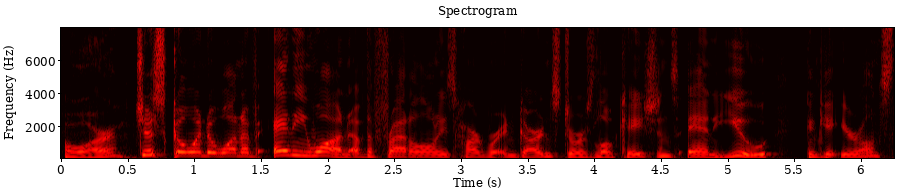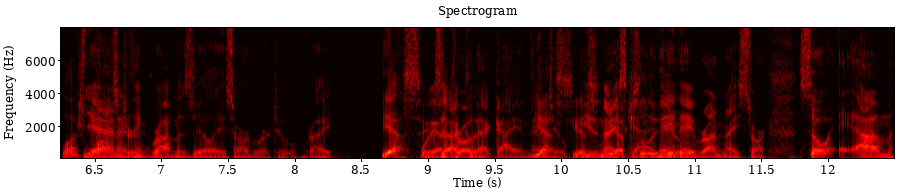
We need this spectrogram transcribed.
Or just go into one of any one of the Fratelloni's Hardware and Garden Stores locations, and you can get your own slush yeah, buster. and I think Robbinsdale Ace Hardware too, right? yes, We exactly. got to throw that guy in there yes, too. Yes, He's a nice guy. They, they run a nice store. So um,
